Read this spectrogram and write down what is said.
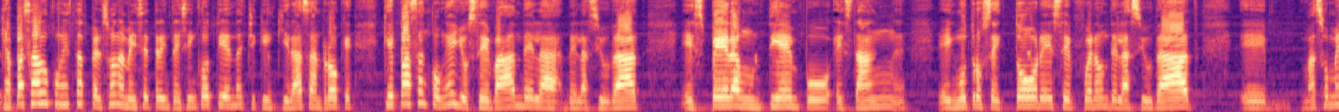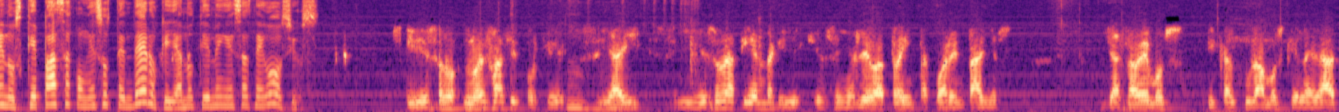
¿Qué ha pasado con estas personas? Me dice 35 tiendas, Chiquinquirá, San Roque. ¿Qué pasan con ellos? ¿Se van de la, de la ciudad? ¿Esperan un tiempo? ¿Están en otros sectores? ¿Se fueron de la ciudad? Eh, más o menos, ¿qué pasa con esos tenderos que ya no tienen esos negocios? Y eso no, no es fácil porque uh -huh. si hay, si es una tienda que, que el señor lleva 30, 40 años, ya sabemos y calculamos que la edad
